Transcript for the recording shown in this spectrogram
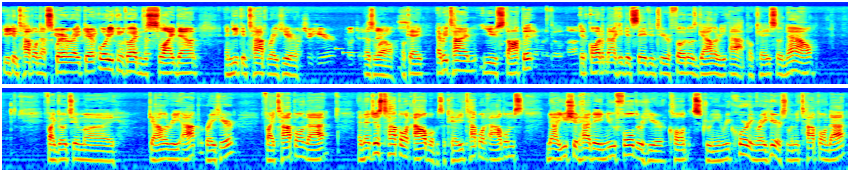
you can tap on that square right there, or you can go ahead and just slide down, and you can tap right here as well, okay? Every time you stop it, it automatically gets saved into your Photos Gallery app, okay? So now, if I go to my Gallery app right here, if I tap on that, and then just tap on Albums, okay? You tap on Albums, now you should have a new folder here called Screen Recording right here. So let me tap on that.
